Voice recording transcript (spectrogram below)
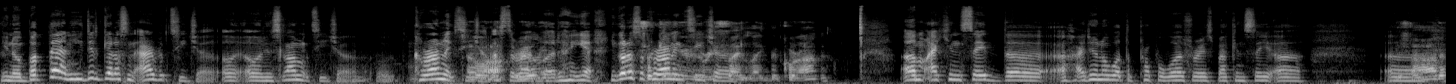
You know, but then he did get us an Arabic teacher or, or an Islamic teacher, or Quranic teacher. Oh, that's the really? right word. yeah, he got us so a Quranic teacher. Recite, like the Quran. Um, I can say the uh, I don't know what the proper word for it is, but I can say uh. Uh,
